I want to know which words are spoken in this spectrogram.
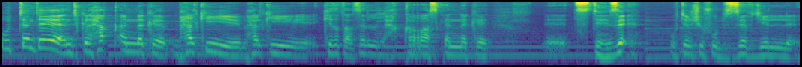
وانت أنت عندك الحق أنك بحال كي بحال كي كي تعطي الحق لراسك أنك آه، تستهزئ وتنشوفوا بزاف ديال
